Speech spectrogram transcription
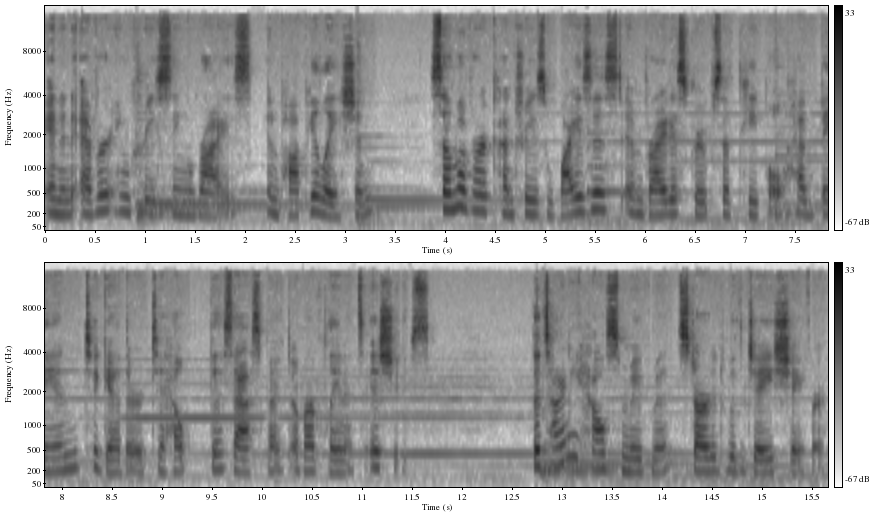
and an ever increasing rise in population, some of our country's wisest and brightest groups of people have banded together to help this aspect of our planet's issues. The tiny house movement started with Jay Shafer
